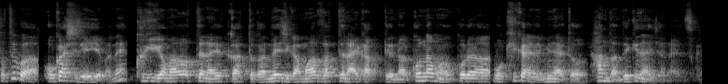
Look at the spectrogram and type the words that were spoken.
例えばお菓子で言えばね釘が混ざってないかとかネジが混ざってないかっていうのはこんなものこれはもう機械で見ないと判断できないじゃないですか。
